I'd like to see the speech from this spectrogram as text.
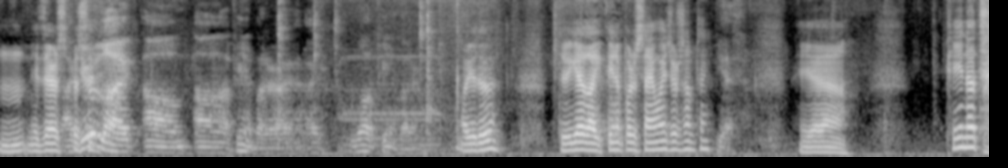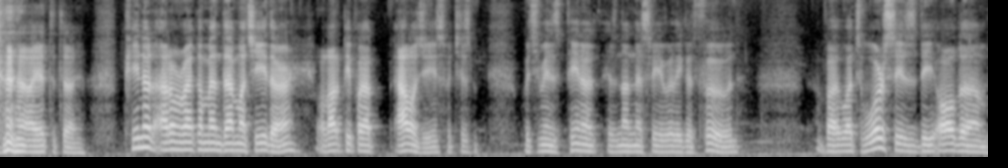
Hmm Is there a I do specific? like um, uh, peanut butter. I, I love peanut butter. Oh, you do? Do you get like peanut butter sandwich or something? Yes. Yeah. Peanut, I hate to tell you. Peanut, I don't recommend that much either. A lot of people have allergies, which is, which means peanut is not necessarily really good food. But what's worse is the all the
